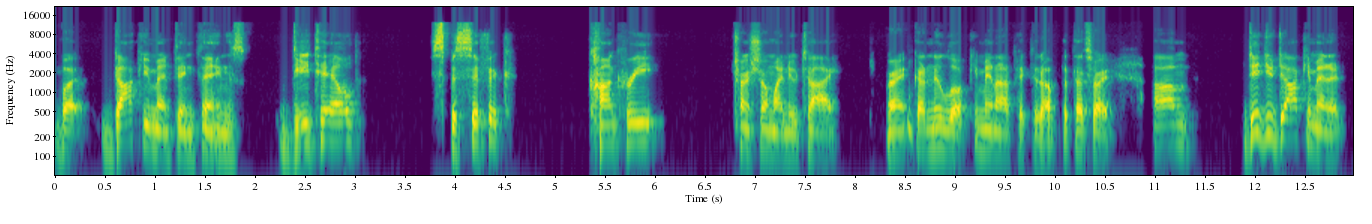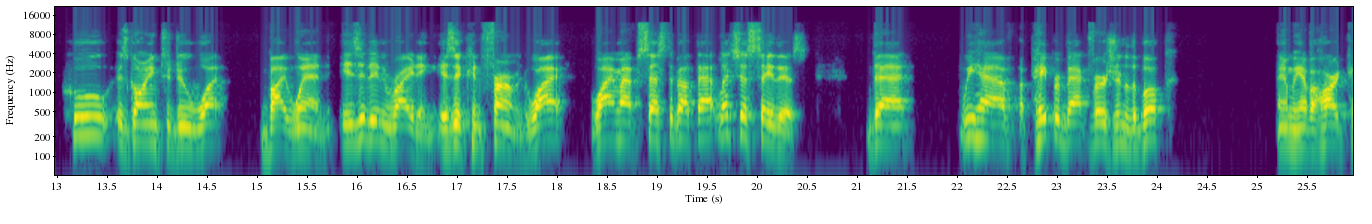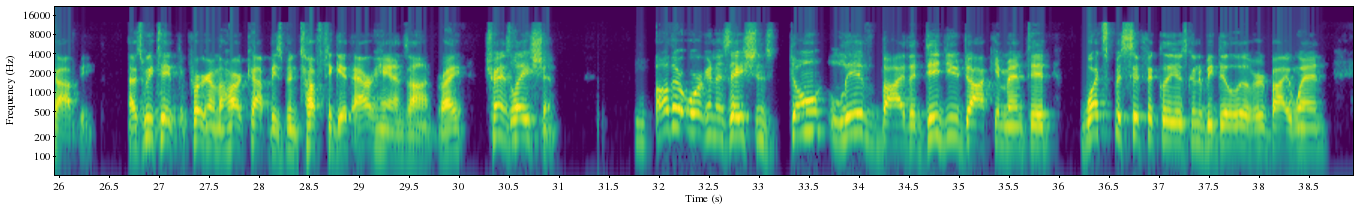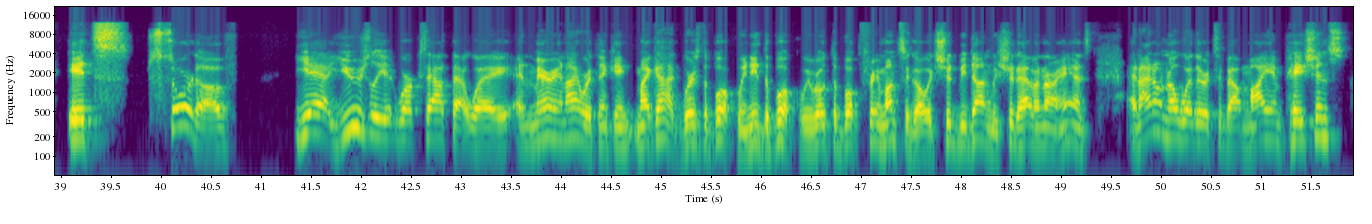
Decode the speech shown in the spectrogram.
but documenting things detailed, specific, concrete. Trying to show my new tie, right? Got a new look. You may not have picked it up, but that's right. Um, did you document it? Who is going to do what by when? Is it in writing? Is it confirmed? Why why am I obsessed about that? Let's just say this that we have a paperback version of the book and we have a hard copy. As we tape the program, the hard copy has been tough to get our hands on, right? Translation. Other organizations don't live by the did you document it? What specifically is going to be delivered by when? It's sort of, yeah, usually it works out that way. And Mary and I were thinking, my God, where's the book? We need the book. We wrote the book three months ago. It should be done. We should have it in our hands. And I don't know whether it's about my impatience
